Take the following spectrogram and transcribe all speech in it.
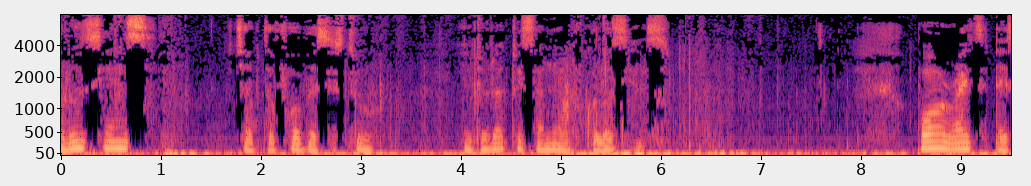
Colossians chapter 4, verses 2. Introductory summary of Colossians. Paul writes this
